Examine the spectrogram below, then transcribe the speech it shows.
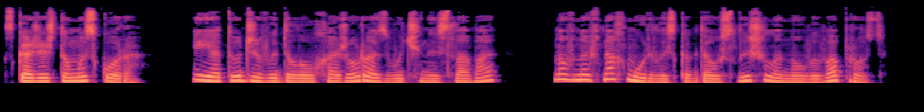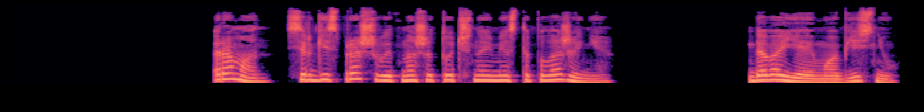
«Скажи, что мы скоро». И я тут же выдала ухажеру озвученные слова, но вновь нахмурилась, когда услышала новый вопрос. «Роман, Сергей спрашивает наше точное местоположение». «Давай я ему объясню».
